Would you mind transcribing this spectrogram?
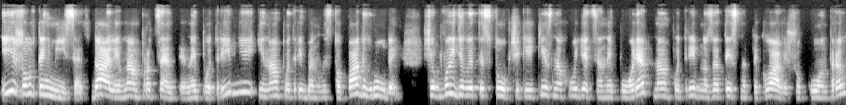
і жовтень місяць. Далі нам проценти не потрібні, і нам потрібен листопад, грудень. Щоб виділити стовпчики, які знаходяться не поряд, нам потрібно затиснути клавішу Ctrl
